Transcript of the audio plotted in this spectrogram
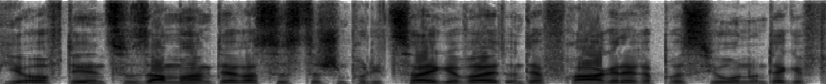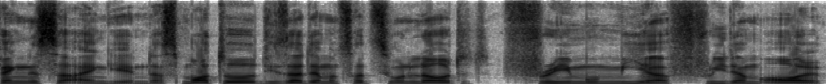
die auf den Zusammenhang der rassistischen Polizeigewalt und der Frage der Repression und der Gefängnisse eingehen. Das Motto dieser Demonstration lautet Free Mumia, Freedom All.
